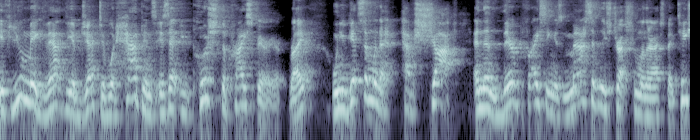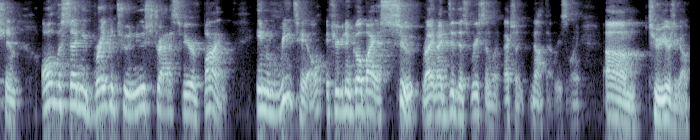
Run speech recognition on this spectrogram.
if you make that the objective, what happens is that you push the price barrier, right? When you get someone to have shock and then their pricing is massively stretched from their expectation, all of a sudden you break into a new stratosphere of buying. In retail, if you're going to go buy a suit, right? And I did this recently, actually, not that recently, um, two years ago.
